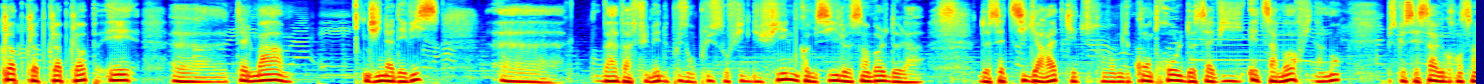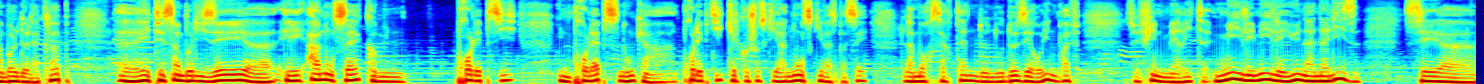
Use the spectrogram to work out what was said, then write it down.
clope, clope, clope, clope, et euh, Thelma, Gina Davis, euh, bah, va fumer de plus en plus au fil du film, comme si le symbole de, la, de cette cigarette, qui est une forme du contrôle de sa vie et de sa mort finalement, puisque c'est ça le grand symbole de la clope, euh, était symbolisé euh, et annonçait comme une prolepsie, une prolepse, donc un proleptique, quelque chose qui annonce ce qui va se passer, la mort certaine de nos deux héroïnes. Bref, ce film mérite mille et mille et une analyses. Euh,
